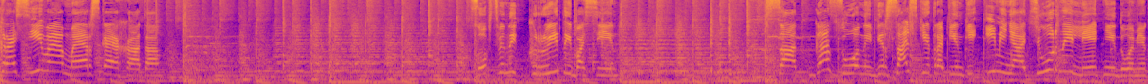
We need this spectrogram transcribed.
Красивая мэрская хата. Собственный крытый бассейн. Сад, газоны, версальские тропинки и миниатюрный летний домик.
